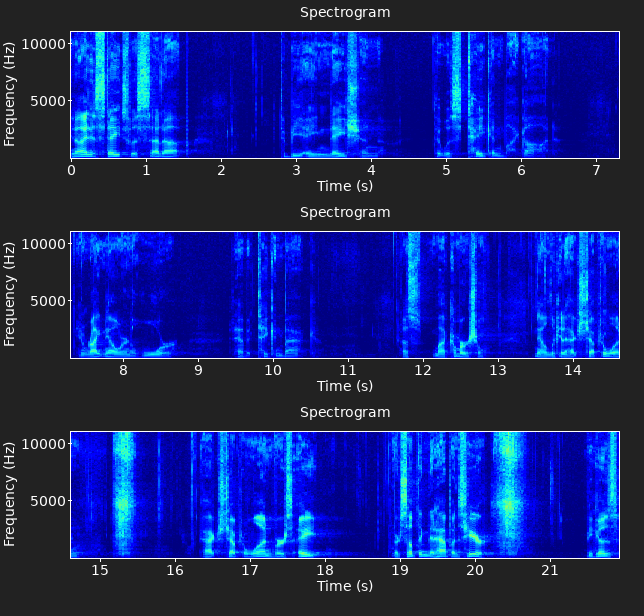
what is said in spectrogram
United States was set up to be a nation that was taken by God. And right now we're in a war to have it taken back. That's my commercial. Now look at Acts chapter 1. Acts chapter 1, verse 8. There's something that happens here. Because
